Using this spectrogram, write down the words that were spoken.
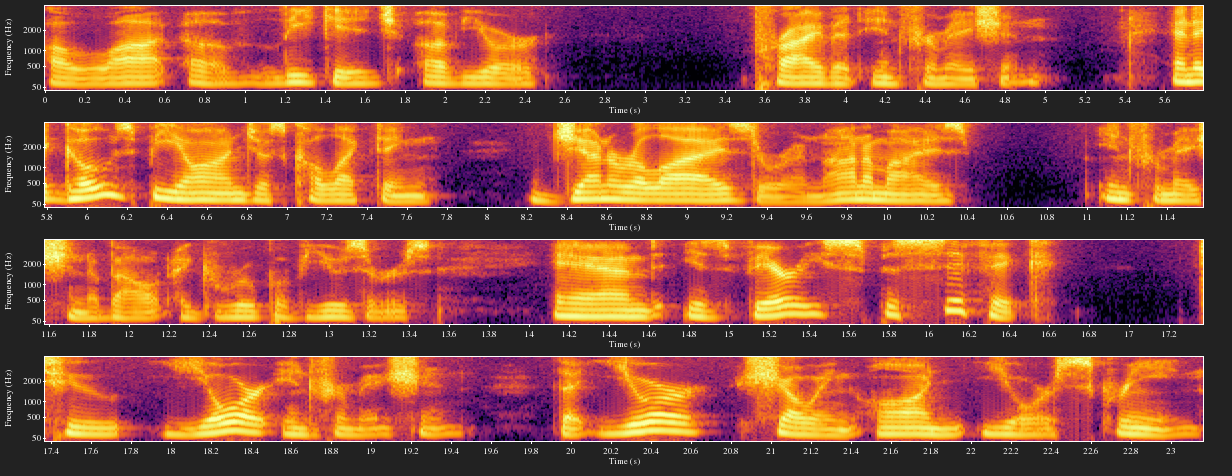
a lot of leakage of your private information. And it goes beyond just collecting generalized or anonymized information about a group of users and is very specific to your information that you're showing on your screen.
